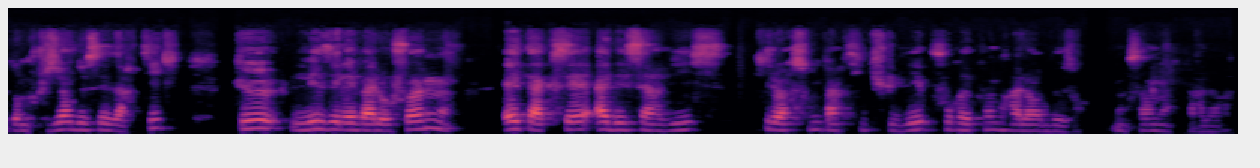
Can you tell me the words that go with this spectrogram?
dans plusieurs de ses articles que les élèves allophones aient accès à des services qui leur sont particuliers pour répondre à leurs besoins. Donc ça, on en reparlera.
